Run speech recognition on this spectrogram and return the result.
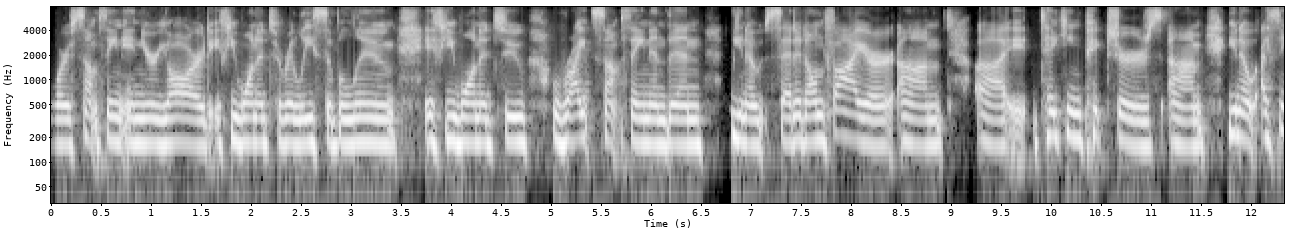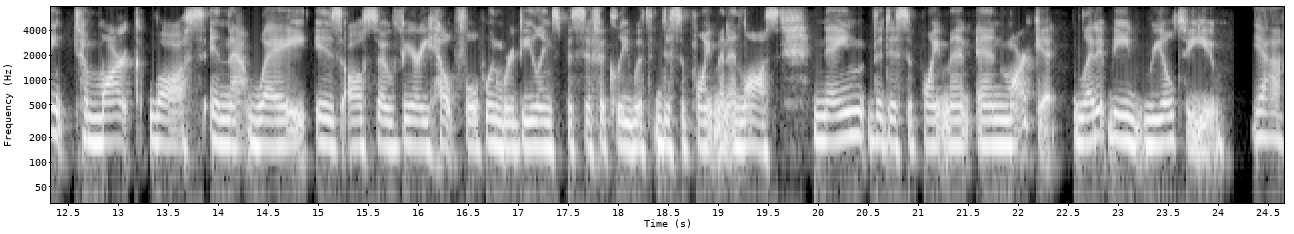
or something in your yard, if you wanted to release a balloon, if you wanted to write something and then, you know, set it on fire, um, uh, taking pictures, um, you know, I think to mark loss in that way is also very helpful when we're dealing specifically with disappointment and loss. Name the disappointment and mark it. Let it be real to you. Yeah,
